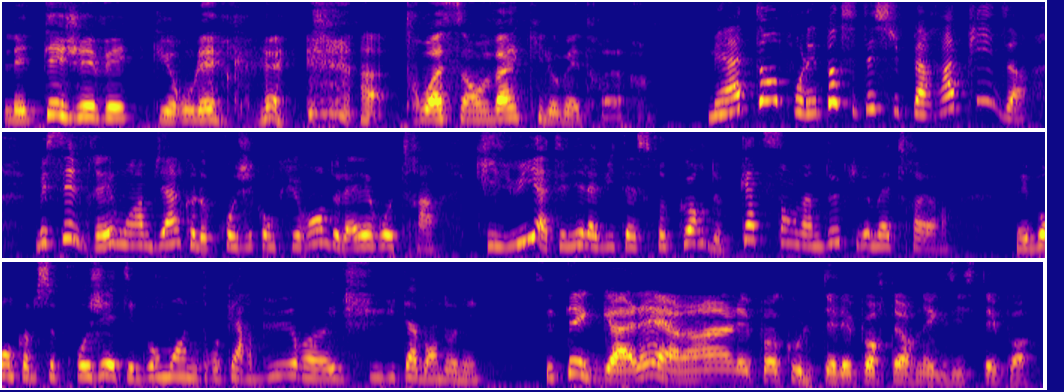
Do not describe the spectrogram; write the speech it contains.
les TGV qui roulaient à 320 km/h. Mais attends, pour l'époque c'était super rapide. Mais c'est vrai, moins bien que le projet concurrent de l'aérotrain, qui lui atteignait la vitesse record de 422 km/h. Mais bon, comme ce projet était gourmand en hydrocarbures, euh, il fut vite abandonné. C'était galère, hein, l'époque où le téléporteur n'existait pas.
